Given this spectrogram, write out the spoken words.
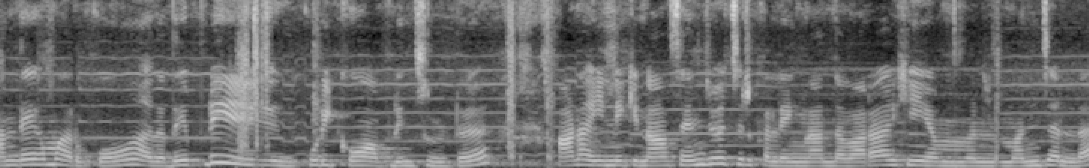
சந்தேகமாக இருக்கும். அது அது எப்படி குடிக்கும் அப்படின்னு சொல்லிட்டு. ஆனால் இன்றைக்கி நான் செஞ்சு வச்சுருக்கேன் இல்லைங்களா அந்த வராகி அம்மன் மஞ்சளில்.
